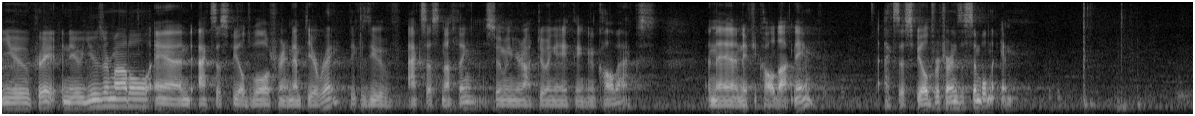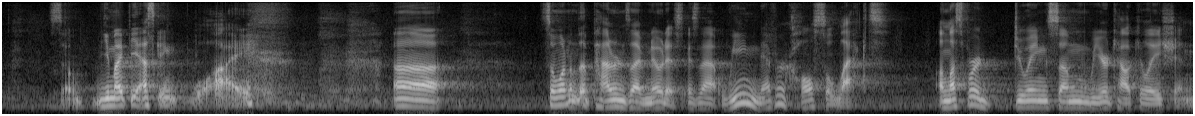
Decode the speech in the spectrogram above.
you create a new user model, and access field will return an empty array because you've accessed nothing, assuming you're not doing anything in callbacks. And then if you call dot .name, access field returns a symbol name. So you might be asking, why? Uh, so one of the patterns I've noticed is that we never call select unless we're doing some weird calculation.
